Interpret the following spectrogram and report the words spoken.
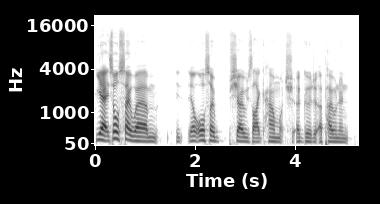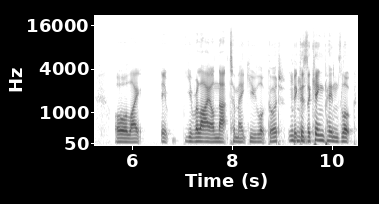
Yeah, it's also um, it it also shows like how much a good opponent or like it you rely on that to make you look good Mm-hmm. because the kingpins look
